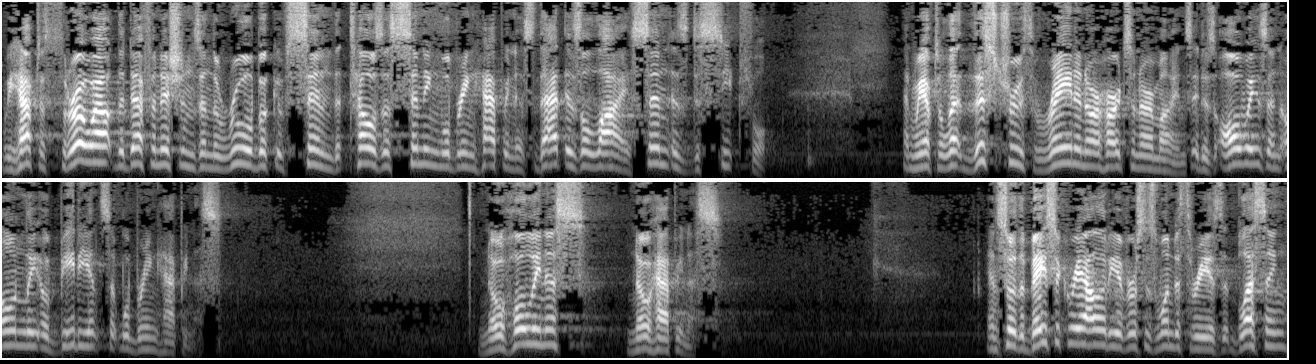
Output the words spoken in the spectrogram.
We have to throw out the definitions and the rule book of sin that tells us sinning will bring happiness. That is a lie. Sin is deceitful. And we have to let this truth reign in our hearts and our minds. It is always and only obedience that will bring happiness. No holiness, no happiness. And so the basic reality of verses 1 to 3 is that blessing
